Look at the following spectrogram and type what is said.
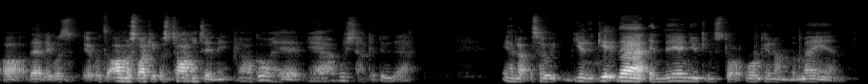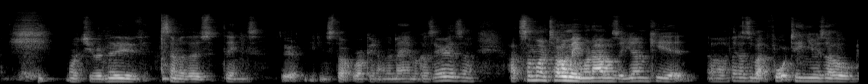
Uh, that it was it was almost like it was talking to me. Oh, go ahead. Yeah, I wish I could do that. And uh, so you know, get that, and then you can start working on the man. Once you remove some of those things, Yeah. you can start working on the man because there is a. Uh, someone told me when I was a young kid. Uh, I think I was about fourteen years old.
